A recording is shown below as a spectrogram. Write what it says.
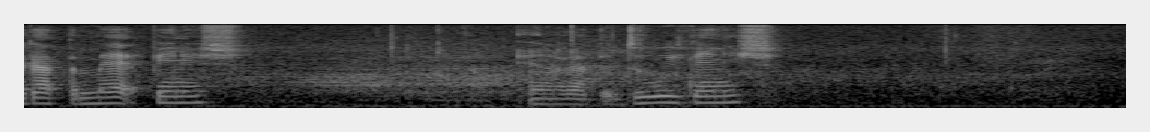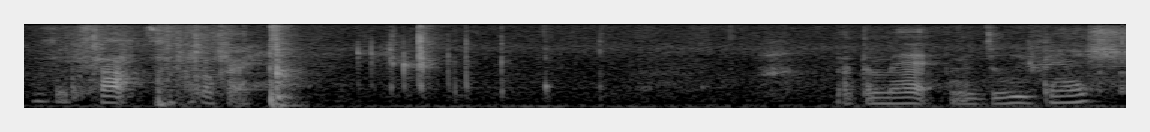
I got the matte finish and I got the dewy finish. The top, okay. Got the matte and the dewy finish.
